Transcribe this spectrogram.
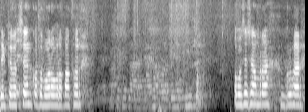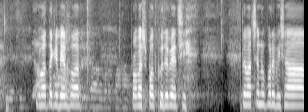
দেখতে পাচ্ছেন কত বড় বড় পাথর। অবশেষে আমরা গুহার, গুহা থেকে বের হওয়ার প্রবেশ পথ খুঁজে পেয়েছি। দেখতে পাচ্ছেন উপরে বিশাল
